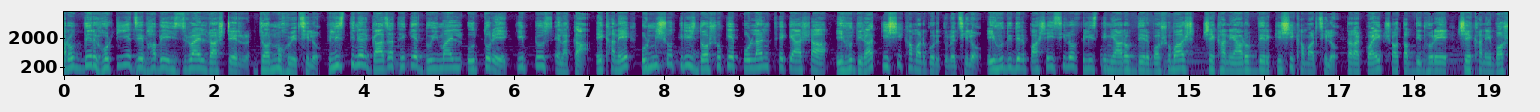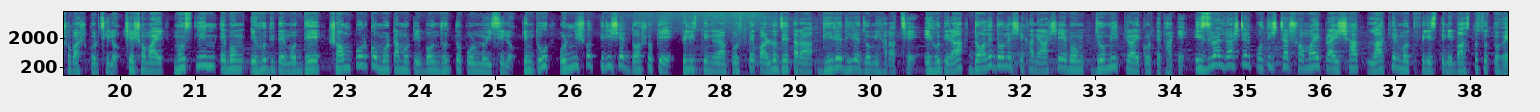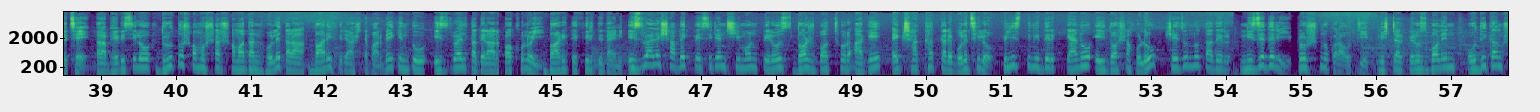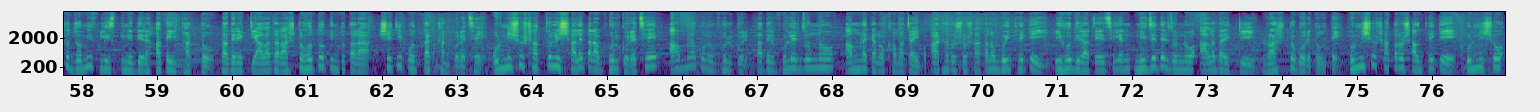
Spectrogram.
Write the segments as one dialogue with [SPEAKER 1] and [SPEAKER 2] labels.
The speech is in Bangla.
[SPEAKER 1] আরবদের হটিয়ে যেভাবে ইসরায়েল রাষ্ট্রের জন্ম হয়েছিল, ফিলিস্তিনের গাজা থেকে দুই মাইল উত্তরে কিপটুস এলাকা। এখানে উনিশশো দশকে পোল্যান্ড থেকে আসা ইহুদিরা কৃষি খামার গড়ে তুলেছিল। ইহুদিদের পাশেই ছিল ফিলিস্তিনি আরবদের বসবাস, সেখানে আরবদের কৃষি খামার ছিল। তারা কয়েক শতাব্দী ধরে সেখানে বসবাস করছিল। সে সময় মুসলিম এবং ইহুদিদের মধ্যে সম্পর্ক মোটামুটি বন্ধুত্বপূর্ণই ছিল। কিন্তু উনিশশো তিরিশের দশকে ফিলিস্তিনিরা বুঝতে পারল যে তারা ধীরে ধীরে জমি হারাচ্ছে। ইহুদিরা দলে দলে সেখানে আসে এবং জমি ক্রয় করতে থাকে। ইসরায়েল রাষ্ট্রের প্রতিষ্ঠার সময় প্রায় সাত লাখের মতো ফিলিস্তিনি বাস্তুচ্যুত হয়েছে। তারা ভেবেছিল দ্রুত সমস্যার সমাধান হলে তারা বাড়ি ফিরে আসতে পারবে, কিন্তু ইসরায়েল তাদের আর কখনোই বাড়িতে ফিরতে দেয়নি। ইসরায়েলের সাবেক প্রেসিডেন্ট সিমন পেরোজ দশ বছর আগে এক সাক্ষাৎকারে বলেছিল, ফিলিস্তিনিদের কেন এই দশা হলো? সেজন্য তাদের নিজেদেরই প্রশ্ন করা উচিত। মিস্টার পেরোজ বলেন, অধিকাংশ জমি ফিলিস্তিনিদের হাতেই থাকতো। তাদের একটি আলাদা রাষ্ট্র হতো, কিন্তু তারা সেটি প্রত্যাখ্যান করেছে। উনিশশো সালে তারা ভুল করেছে, আমরা কোনো ভুল করি তাদের ভুলের জন্য আমরা কেন ক্ষমা চাইব? আঠারোশো সাতানব্বই থেকেই ইহুদিরা চেয়েছিলেন নিজেদের জন্য আলাদা একটি রাষ্ট্র গড়ে তুলতে। উনিশশো সাল থেকে উনিশশো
